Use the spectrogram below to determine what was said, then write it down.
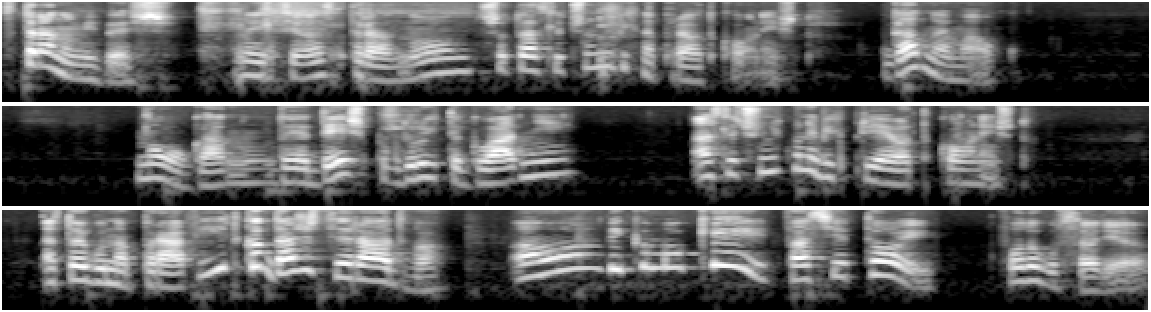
странно ми беше. Наистина странно, защото аз лично не бих направила такова нещо. Гадно е малко. Много гадно. Да ядеш, пък другите гладни. Аз лично никой не бих приела такова нещо. А той го направи и такъв даже се радва. Ама, викам, окей, това си е той. Какво да го съдя?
